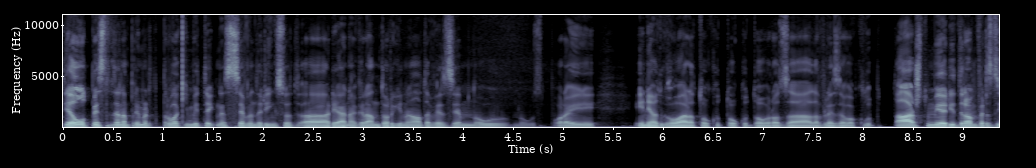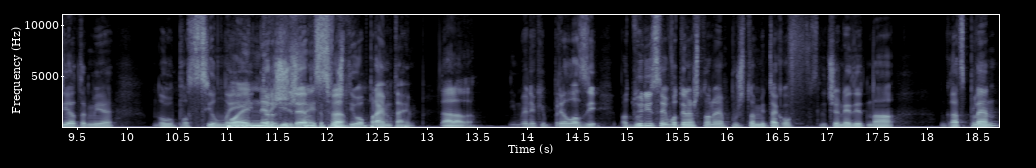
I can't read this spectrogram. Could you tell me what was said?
дел од песните на пример прва ќе ми текне Seven Rings од Ариана Гранде оригиналната верзија е многу многу спора и и не одговара толку толку добро за да влезе во клуб. Таа што ми е ридрам верзијата ми е многу посилна и држи да се пушти во прайм тајм Да, да, да. Има некои прелази. Па дури се во денешно не пуштам и таков сличен едит на God's Plan,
